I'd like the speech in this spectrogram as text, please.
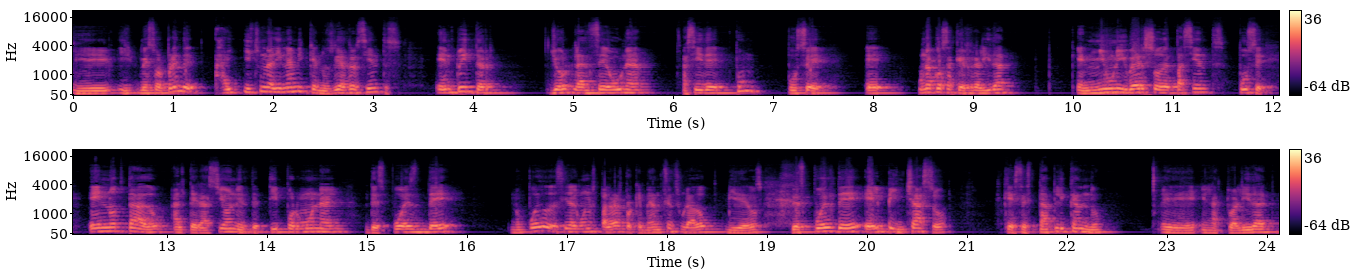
Y, me sorprende, hay, hice una dinámica en los días recientes. En Twitter yo lancé una así de, pum, puse eh, una cosa que en realidad en mi universo de pacientes puse, he notado alteraciones de tipo hormonal después de, no puedo decir algunas palabras porque me han censurado videos, después de el pinchazo que se está aplicando eh, en la actualidad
